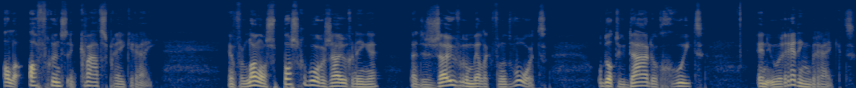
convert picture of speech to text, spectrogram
alle afgunst en kwaadsprekerij. En verlang als pasgeboren zuigelingen naar de zuivere melk van het woord, opdat u daardoor groeit en uw redding bereikt.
